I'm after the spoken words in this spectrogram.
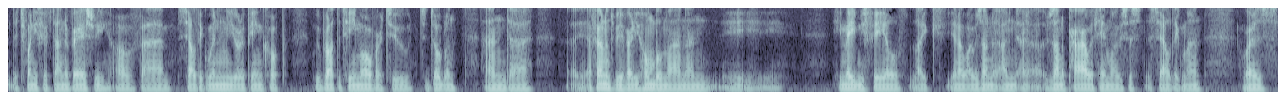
the 25th anniversary of um, Celtic winning the European Cup. We brought the team over to, to Dublin, and uh, I found him to be a very humble man, and he he made me feel like you know I was on, a, I was on a par with him. I was just a Celtic man, whereas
